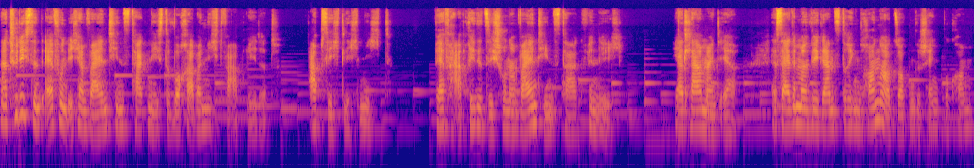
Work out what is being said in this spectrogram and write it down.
Natürlich sind F und ich am Valentinstag nächste Woche aber nicht verabredet. Absichtlich nicht. Wer verabredet sich schon am Valentinstag, finde ich. Ja klar, meint er. Es sei denn, man will ganz dringend Hornhautsocken geschenkt bekommen.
